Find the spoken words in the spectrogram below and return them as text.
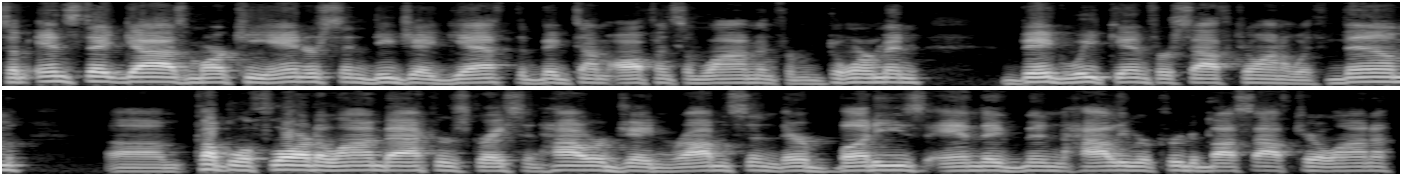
Some in-state guys: Marquis Anderson, DJ Geth, the big-time offensive lineman from Dorman. Big weekend for South Carolina with them. A um, couple of Florida linebackers: Grayson Howard, Jaden Robinson. They're buddies, and they've been highly recruited by South Carolina.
